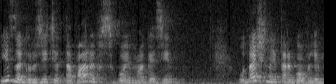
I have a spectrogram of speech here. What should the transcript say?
и загрузите товары в свой магазин. Удачной торговли!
